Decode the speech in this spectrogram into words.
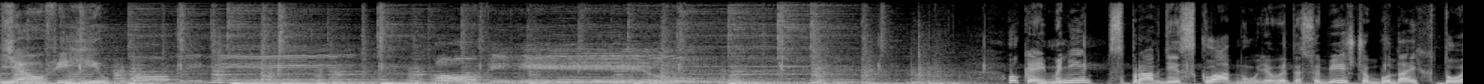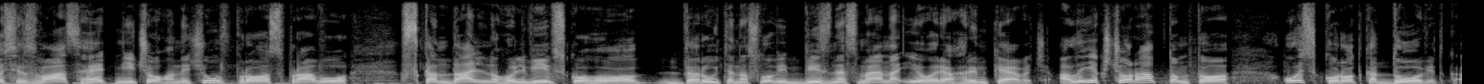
Я офігів. Окей, мені справді складно уявити собі, що бодай хтось із вас геть нічого не чув про справу скандального львівського даруйте на слові бізнесмена Ігоря Гринкевича. Але якщо раптом, то ось коротка довідка.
